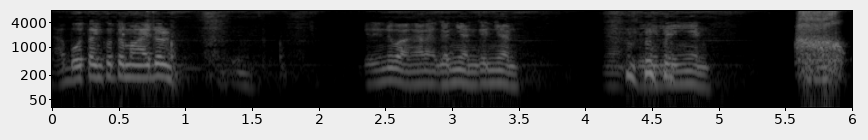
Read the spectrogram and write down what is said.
Naabutan ko to mga idol. Ganito ba, ganyan, ganyan. Yan, lingin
